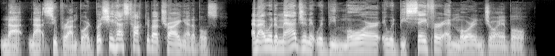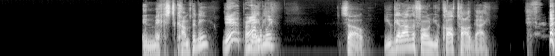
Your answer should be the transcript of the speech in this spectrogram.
not not super on board. But she has talked about trying edibles, and I would imagine it would be more, it would be safer and more enjoyable in mixed company. Yeah, probably. Maybe. So you get on the phone, you call tall guy.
